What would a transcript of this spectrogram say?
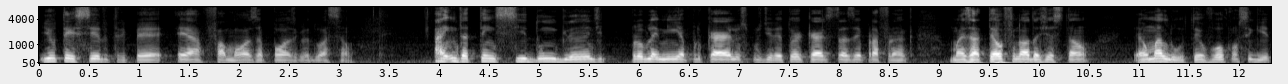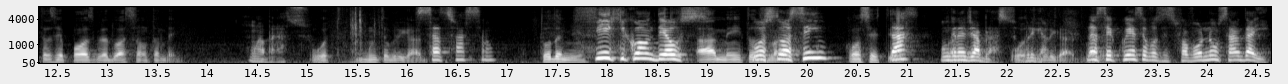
E o terceiro tripé é a famosa pós-graduação. Ainda tem sido um grande probleminha para o Carlos, para o diretor Carlos trazer para a Franca, mas até o final da gestão é uma luta. Eu vou conseguir trazer pós-graduação também. Um abraço. Outro. Muito obrigado. Satisfação. Toda minha. Fique com Deus. Amém. Gostou nós. assim? Com certeza. Tá? Um Valeu. grande abraço. Outro. Obrigado. obrigado. Na sequência, vocês, por favor, não saiam daí.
